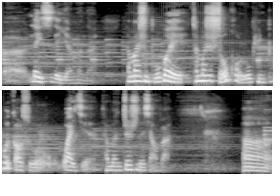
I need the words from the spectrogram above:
呃类似的言论的，他们是不会，他们是守口如瓶，不会告诉外界他们真实的想法。呃，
